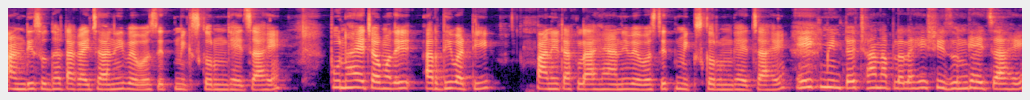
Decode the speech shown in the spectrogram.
अंडीसुद्धा टाकायचं आणि व्यवस्थित मिक्स करून घ्यायचं आहे. पुन्हा याच्यामध्ये अर्धी वाटी पाणी टाकलं आहे आणि व्यवस्थित मिक्स करून घ्यायचं आहे. एक मिनटं छान आपल्याला हे शिजून घ्यायचं आहे.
